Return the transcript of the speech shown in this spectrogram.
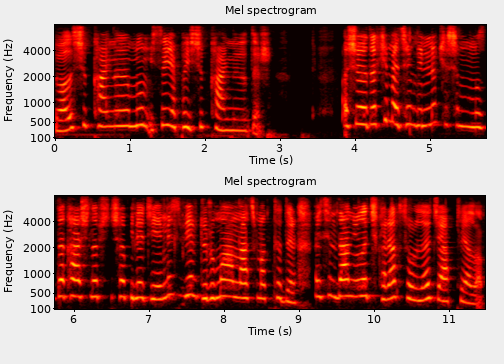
doğal ışık kaynağı, mum ise yapay ışık kaynağıdır. Aşağıdaki metin günlük yaşamımızda karşılaşabileceğimiz bir durumu anlatmaktadır. Metinden yola çıkarak soruları cevaplayalım.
